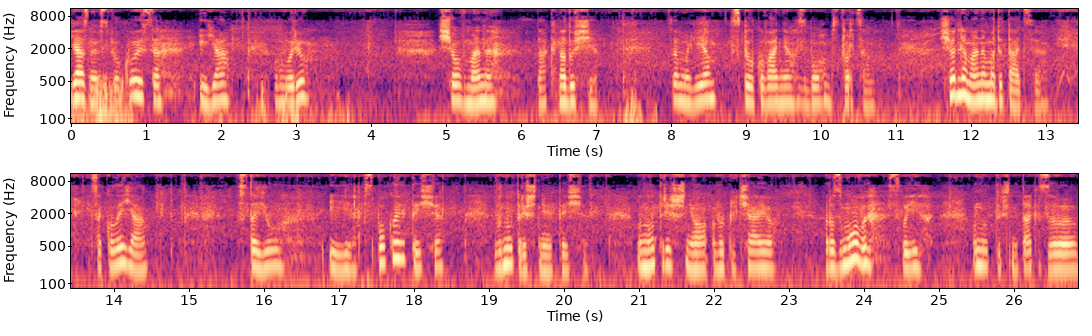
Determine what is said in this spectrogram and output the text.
Я з ним спілкуюся і я говорю, що в мене так на душі. Це моє спілкування з Богом, з Творцем. Що для мене медитація? Це коли я встаю і в спокої тиші, внутрішньої тиші, внутрішньо виключаю розмови свої внутрішні, так, з е,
